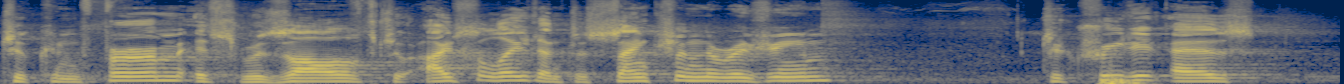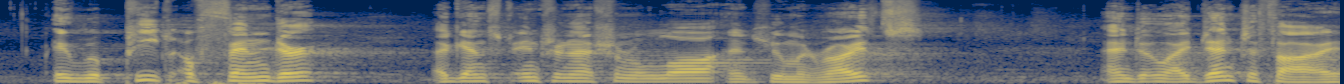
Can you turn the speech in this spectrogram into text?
to confirm its resolve to isolate and to sanction the regime, to treat it as a repeat offender against international law and human rights, and to identify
